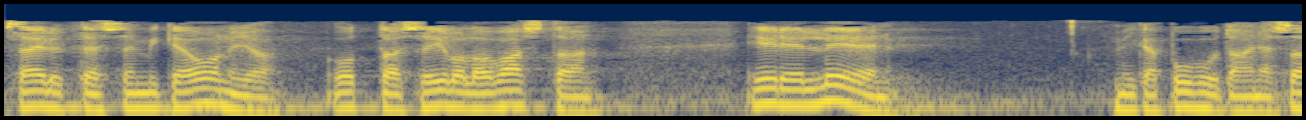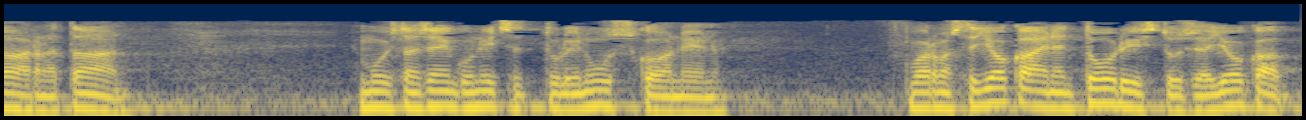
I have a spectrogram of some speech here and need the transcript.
säilyttää se mikä on ja ottaa se ilolla vastaan edelleen, mikä puhutaan ja saarnataan. Muistan sen, kun itse tulin uskoon, niin varmasti jokainen todistus ja joka,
